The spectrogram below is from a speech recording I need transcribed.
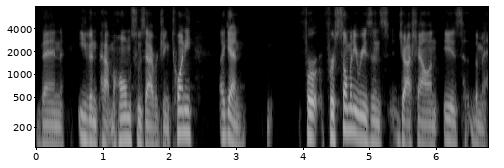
than even Pat Mahomes, who's averaging 20. Again, for for so many reasons, Josh Allen is the man.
